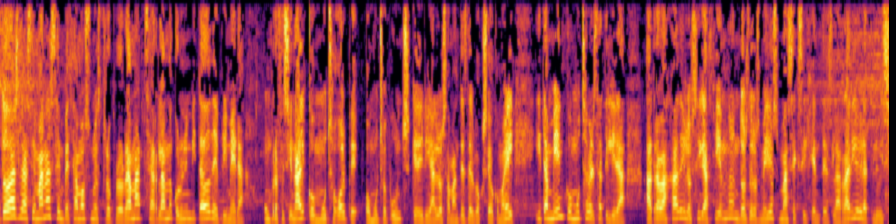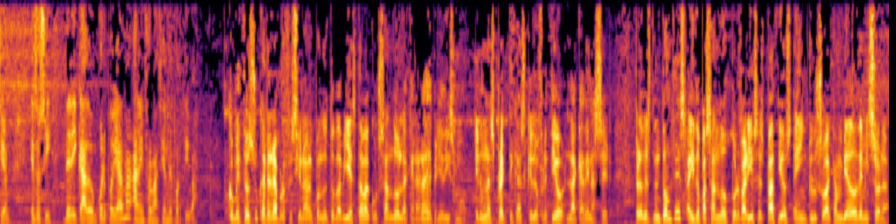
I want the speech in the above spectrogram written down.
todas las semanas empezamos nuestro programa charlando con un invitado de primera, un profesional con mucho golpe o mucho punch, que dirían los amantes del boxeo como él, y también con mucha versatilidad. Ha trabajado y lo sigue haciendo en dos de los medios más exigentes, la radio y la televisión. Eso sí, dedicado en cuerpo y alma a la información deportiva. Comenzó su carrera profesional cuando todavía estaba cursando la carrera de periodismo, en unas prácticas que le ofreció la cadena SER. Pero desde entonces ha ido pasando por varios espacios e incluso ha cambiado de emisora.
